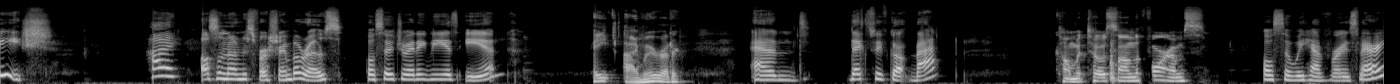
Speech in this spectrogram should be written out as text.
Beesh. Hi, also known as First Rainbow Rose. Also joining me is Ian. Hey, I'm your Rudder. And next we've got Matt. Comatose on the forums. Also, we have Rosemary.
